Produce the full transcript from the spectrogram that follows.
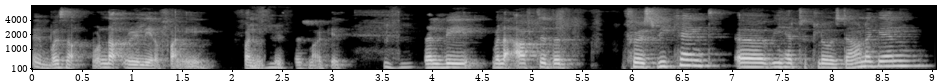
it was not not really a funny funny mm-hmm. Christmas market. Mm-hmm. Then we well after the first weekend uh, we had to close down again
